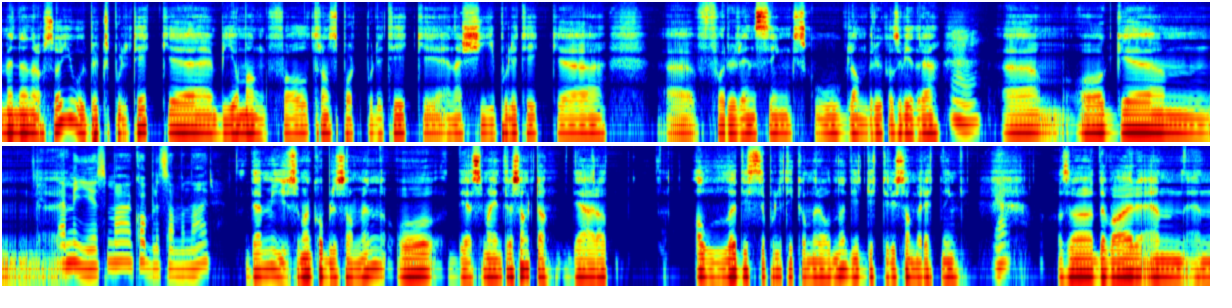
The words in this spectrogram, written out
Men den har også jordbrukspolitikk, eh, biomangfold, transportpolitikk, energipolitikk, eh, eh, forurensning, skog, landbruk osv. mm. Um, og um, Det er mye som er koblet sammen her. det er mye som er koblet sammen, og det som er interessant, da, det er at alle disse politikkområdene de dytter i samme retning. Ja. Altså, det var en, en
